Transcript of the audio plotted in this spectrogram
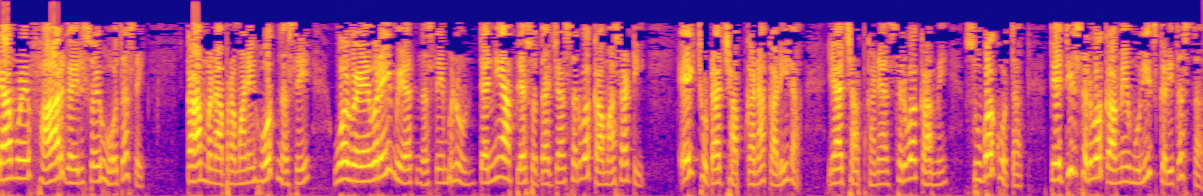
त्यामुळे फार गैरसोय होत असे. काम मनाप्रमाणे होत नसे व वेळेवरही मिळत नसे म्हणून त्यांनी आपल्या स्वतःच्या सर्व कामासाठी एक छोटा छापखाना काढिला. या छापखान्यात सर्व कामे सुबक होतात. तेथील सर्व कामे मुलीच करीत असतात.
